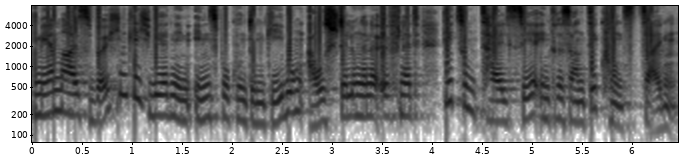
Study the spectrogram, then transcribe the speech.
Mehrmals wöchentlich werden in Innsbruck und Umgebung Ausstellungen eröffnet, die zum Teil sehr interessante Kunst zeigen.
